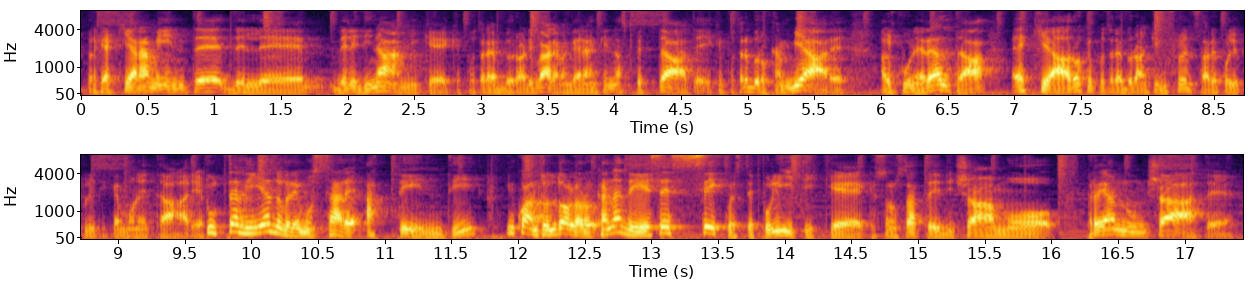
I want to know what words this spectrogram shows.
perché chiaramente delle, delle dinamiche che potrebbero arrivare, magari anche inaspettate e che potrebbero cambiare alcune realtà, è chiaro che potrebbero anche influenzare poi le politiche monetarie. Tuttavia dovremo stare attenti in quanto il dollaro canadese, se queste politiche che sono state diciamo preannunciate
